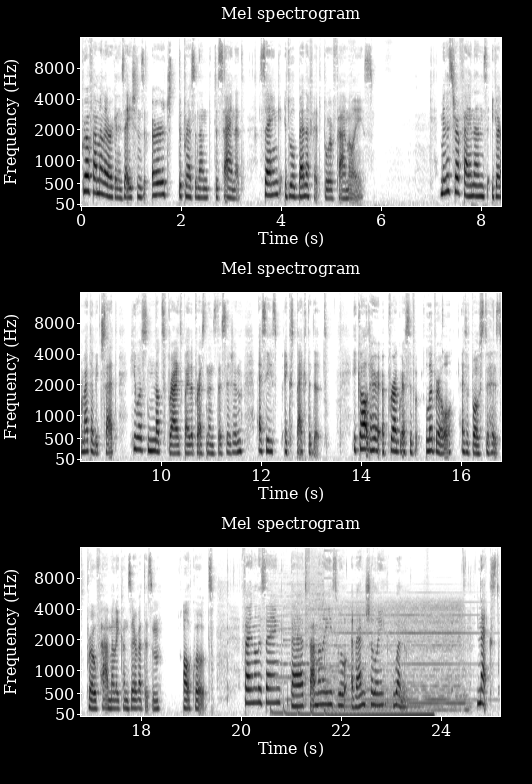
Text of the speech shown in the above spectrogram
Pro family organizations urged the president to sign it, saying it will benefit poor families. Minister of Finance Igor Matovic said he was not surprised by the president's decision, as he expected it. He called her a progressive liberal as opposed to his pro family conservatism. All quotes. Finally, saying that families will eventually win. Next,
